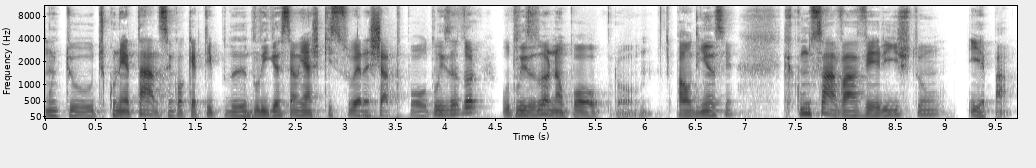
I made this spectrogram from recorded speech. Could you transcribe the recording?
muito desconectado, sem qualquer tipo de, de, ligação, e acho que isso era chato para o utilizador, o utilizador não, para, o, para, para a audiência, que começava a ver isto e epá,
